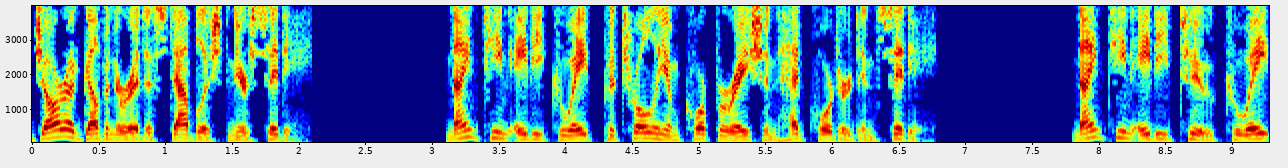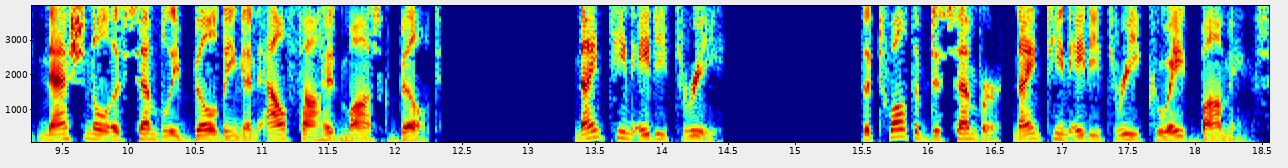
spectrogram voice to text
Jahra Governorate established near city. 1980 Kuwait Petroleum Corporation headquartered in city. 1982 Kuwait National Assembly Building and Al Fahd Mosque built. 1983 The 12th of December 1983 Kuwait bombings.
